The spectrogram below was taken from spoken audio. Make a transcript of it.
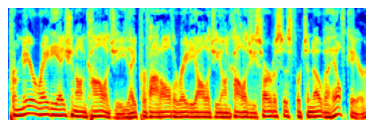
Premier Radiation Oncology. They provide all the radiology oncology services for Tennova Healthcare.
